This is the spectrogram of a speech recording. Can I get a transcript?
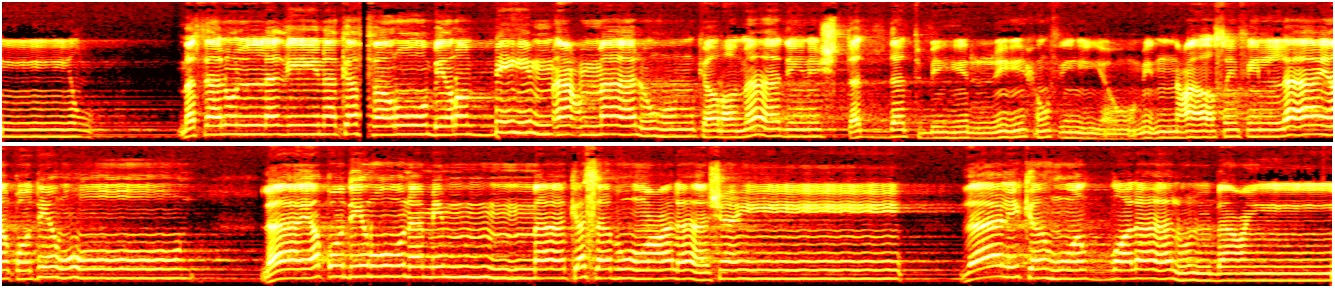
مثل الذين كفروا بربهم أعمالهم كرماد اشتدت به الريح في يوم عاصف لا يقدرون لا يقدرون مما كسبوا على شيء ذلك هو الضلال البعيد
